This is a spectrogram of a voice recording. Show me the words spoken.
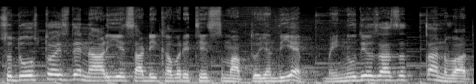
ਸੋ ਦੋਸਤੋ, ਇਸ ਦੇ ਨਾਲ ਹੀ ਇਹ ਸਾਡੀ ਖਬਰ ਇੱਥੇ ਸਮਾਪਤ ਹੋ ਜਾਂਦੀ ਹੈ। ਮੈਨੂੰ ਦਿਓ ਇਜਾਜ਼ਤ, ਧੰਨਵਾਦ।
